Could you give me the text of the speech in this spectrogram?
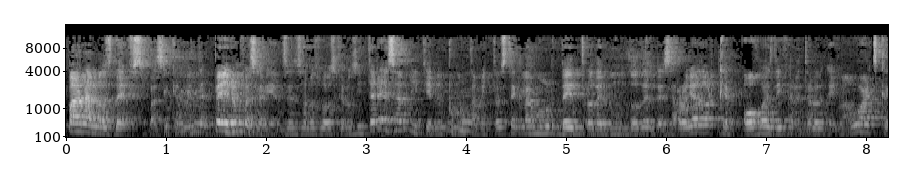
para los devs básicamente, pero pues evidentemente son los juegos que nos interesan y tienen como también todo este glamour dentro del mundo del desarrollador, que ojo es diferente a los Game Awards, que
